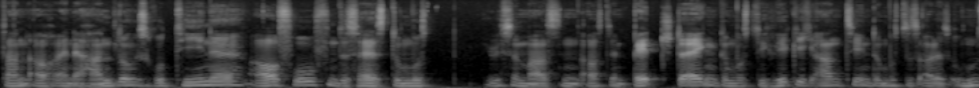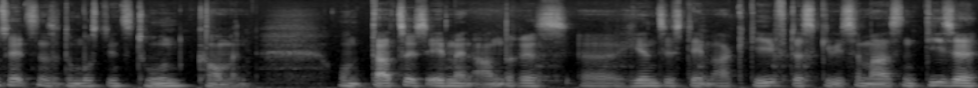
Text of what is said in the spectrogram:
dann auch eine Handlungsroutine aufrufen. Das heißt, du musst gewissermaßen aus dem Bett steigen, du musst dich wirklich anziehen, du musst das alles umsetzen, also du musst ins Tun kommen. Und dazu ist eben ein anderes äh, Hirnsystem aktiv, das gewissermaßen diese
